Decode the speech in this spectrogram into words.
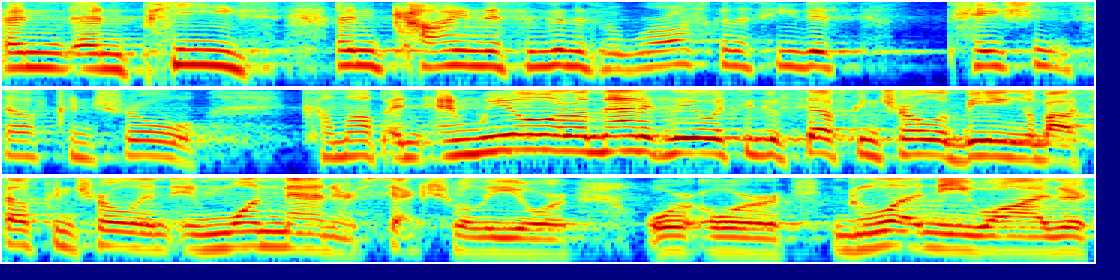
and, and peace and kindness and goodness. But we're also going to see this patient self control come up. And, and we automatically always think of self control of being about self control in, in one manner, sexually or, or, or gluttony wise. Or,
